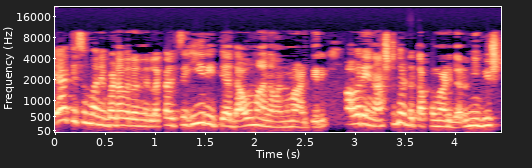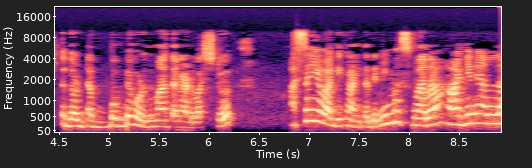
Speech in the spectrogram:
ಯಾಕೆ ಸುಮ್ಮನೆ ಬಡವರನ್ನೆಲ್ಲ ಕಲಿಸಿ ಈ ರೀತಿಯಾದ ಅವಮಾನವನ್ನು ಮಾಡ್ತೀರಿ? ಅವರೇನು ಅಷ್ಟು ದೊಡ್ಡ ತಪ್ಪು ಮಾಡಿದ್ದಾರೆ ನೀವು ಇಷ್ಟು ದೊಡ್ಡ ಬೊಬ್ಬೆ ಹೊಡೆದು ಮಾತನಾಡುವಷ್ಟು ಅಸಹ್ಯವಾಗಿ ಕಾಣ್ತದೆ. ನಿಮ್ಮ ಸ್ವರ ಹಾಗೇನೆ ಅಲ್ಲ.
